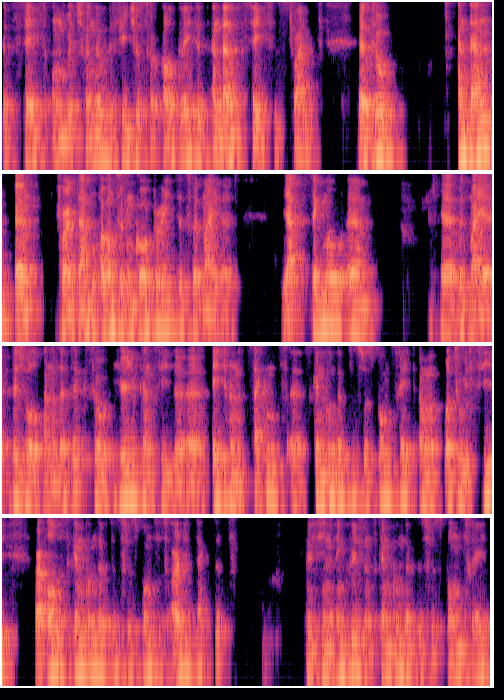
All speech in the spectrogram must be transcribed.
it states on which window the features were calculated, and then it states the stride. Uh, so, and then, um, for example, I want to incorporate this with my uh, yeah signal um, with my visual analytics. So here you can see the uh, 800 seconds skin conductance response rate. And what do we see? Where all the skin conductance responses are detected, we see an increase in skin conductance response rate.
